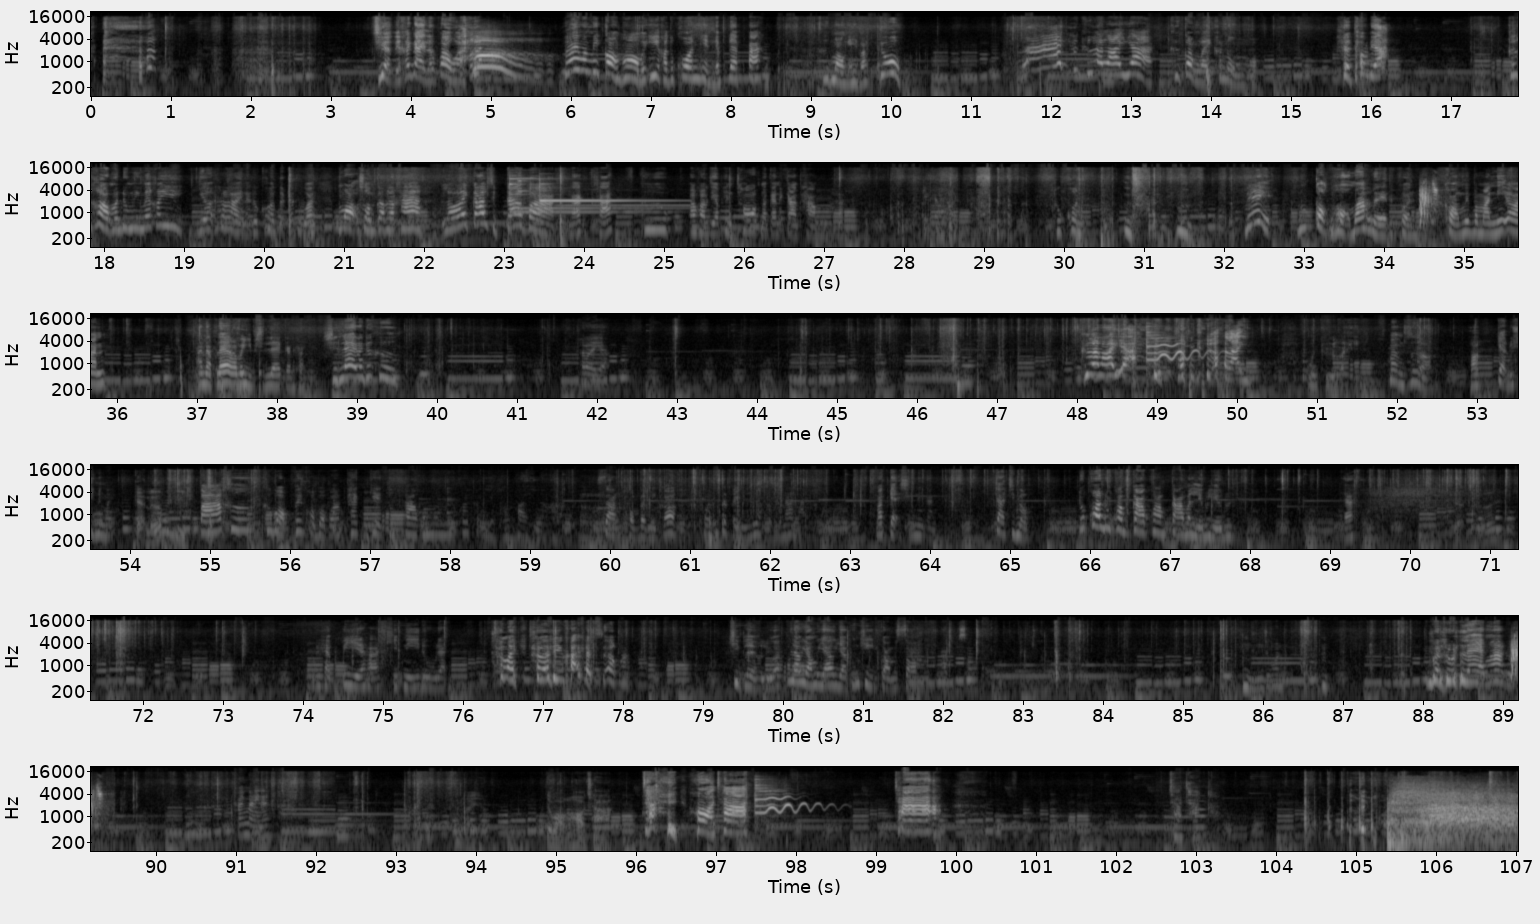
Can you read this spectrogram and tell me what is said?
เฉียดไปข้างในแล้วเปล่าวะ เฮ้ยมันมีกล่องห่อไว้อีกค่ะทุกคนเห็นแดบๆปะคือมองอย่างเห็นปะจุ๊บว้ายมันคืออะไรอะ คือกล่องไรขนมเหรอเท่าเนี้ยคือของมันดูมีไม่ค่อยเยอะเท่าไหร่นะทุกคนแต่ก็ถือว่าเหมาะสมกับราคา 199 บาทนะคะ คือเอาความจริงแล้วเพนชอบนะกันในการทำนะคะทุกคนอืมอืมนี่มัน กล่องหอมมากเลยทุกคน ของมีประมาณนี้ประมาณอันดับแรกเราไปหยิบชิ้นแรกกันค่ะ ชิ้นแรกนั่นก็คือ อะไรอะ คืออะไรอะ มันคืออะไร มันคืออะไรไม่เหมือนเสื้อฮะแกะดูชิ้นหนึ่งไหมแกะเลยดิป้าคือคือบอกเพื่อนขอบอกว่าแพ็กเกจคือกาวของมันไม่ สั่งของแบบนี้ก็ควรที่จะเป็นเลือกซื้อหน้าร้านมาแกะชิ้นหนึ่งกันแกะจริงเหรอทุกคนดูความกาวความกาวมันเหลวๆดูนะแกะเลยดูแฮปปี้นะคะคลิปนี้ดูได้ทำไมทำไมพี่ควายกับเสื้อออกมาฉีกเลยเหรอหรือว่าเรายังไม่ยังอย่าเพิ่งฉีกดีกว่ามันซ้อมออะไปซ้อม บอกว่าห่อชา ใช่ห่อชา ชา ชาชักค่ะ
